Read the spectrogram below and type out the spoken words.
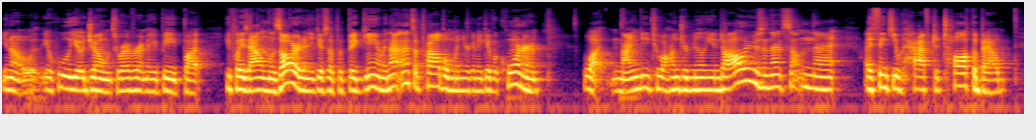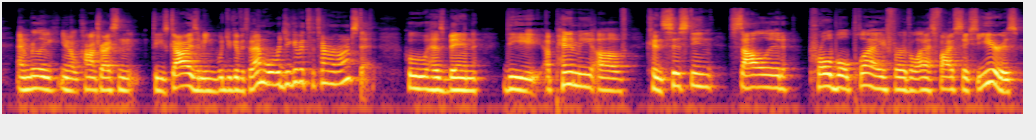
you know Julio Jones, wherever it may be. But he plays Allen Lazard and he gives up a big game, and that, that's a problem when you're going to give a corner what ninety to hundred million dollars, and that's something that I think you have to talk about and really you know contrasting these guys. I mean, would you give it to them or would you give it to Terron Armstead, who has been the epitome of consistent, solid Pro Bowl play for the last five, six years,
